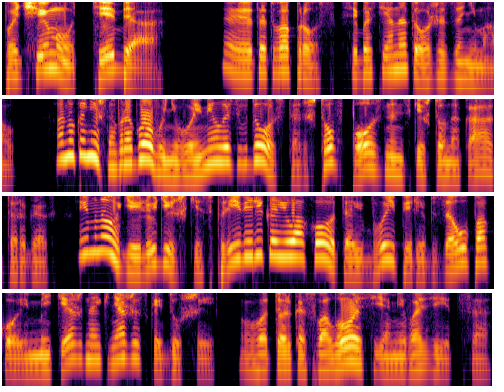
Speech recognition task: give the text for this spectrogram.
Почему тебя? Этот вопрос Себастьяна тоже занимал. Ну, конечно, врагов у него имелось вдосталь, что в Познанске, что на каторгах. И многие людишки с превеликою охотой выпили б за упокой мятежной княжеской души. Вот только с волосьями возиться.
